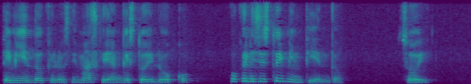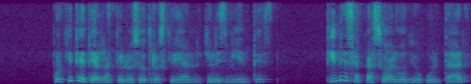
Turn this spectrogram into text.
temiendo que los demás crean que estoy loco o que les estoy mintiendo. Soy. ¿Por qué te aterra que los otros crean que les mientes? ¿Tienes acaso algo que ocultar?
